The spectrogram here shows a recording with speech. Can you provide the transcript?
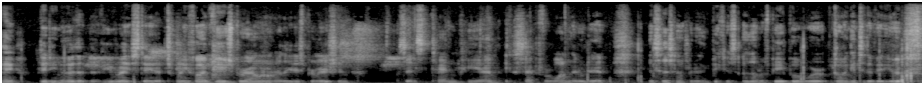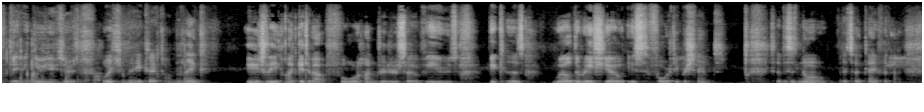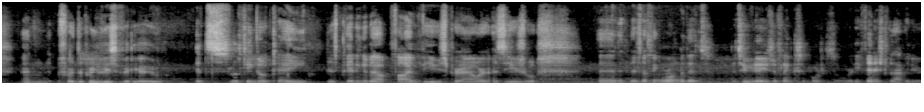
Hey, did you know that the view rate stayed at 25 views per hour on our latest promotion since 10 p.m. except for one little dip? This is happening because a lot of people were going into the video, maybe new users, which may click on the link. Usually, I'd get about 400 or so views because, well, the ratio is 40%. So this is normal, it's okay for that. And for the previous video, it's looking okay, just getting about 5 views per hour as usual, and there's nothing wrong with it. The two days of link support is already finished for that video.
